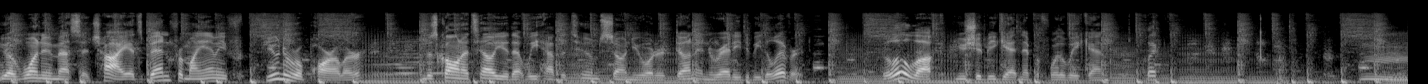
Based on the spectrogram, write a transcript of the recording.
You have one new message. Hi, it's Ben from Miami F Funeral Parlor. I'm just calling to tell you that we have the tombstone you ordered done and ready to be delivered. With a little luck, you should be getting it before the weekend. Click. Hmm.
